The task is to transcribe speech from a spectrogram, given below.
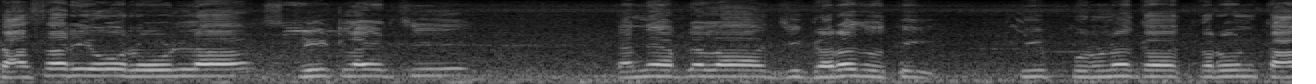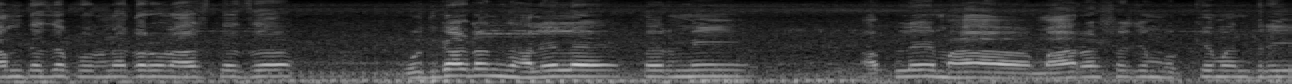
कासारी ओ रोडला स्ट्रीट लाईटची त्यांनी आपल्याला जी गरज होती ती पूर्ण क करून काम त्याचं पूर्ण करून आज त्याचं उद्घाटन झालेलं आहे. तर मी आपले महा महाराष्ट्राचे मुख्यमंत्री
